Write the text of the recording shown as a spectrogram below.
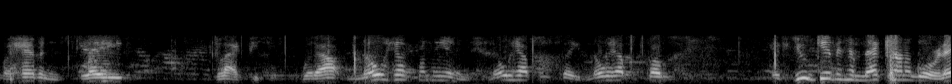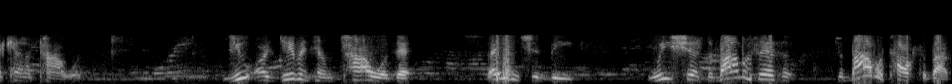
for having enslaved black people without no help from the enemy, no help from Satan, no help from if you giving him that kind of glory, that kind of power, you are giving him power that Satan should be. We should. The Bible says that the Bible talks about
